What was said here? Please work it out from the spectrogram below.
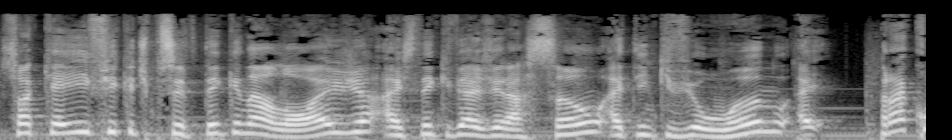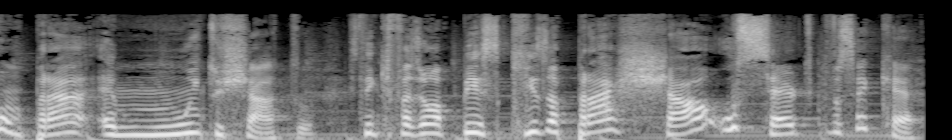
Só que aí fica, tipo, você tem que ir na loja, aí você tem que ver a geração, aí tem que ver o ano. Aí, pra comprar é muito chato. Você tem que fazer uma pesquisa pra achar o certo que você quer.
